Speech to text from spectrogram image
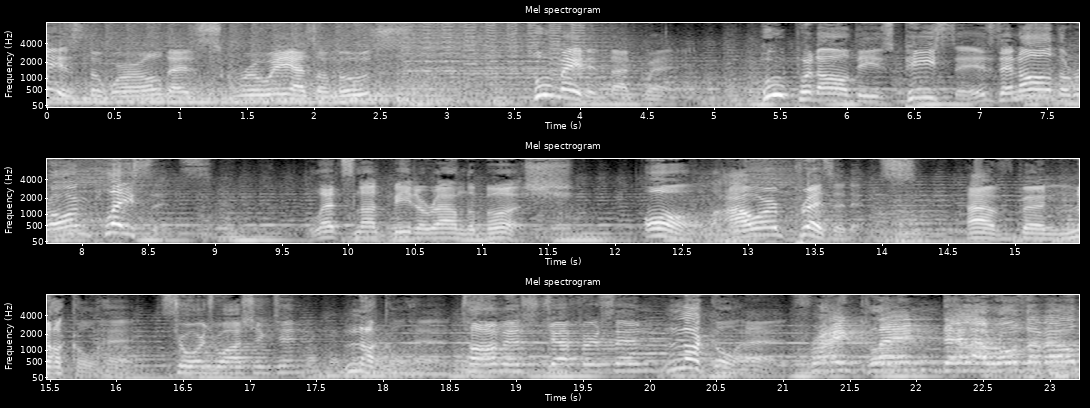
is the world as screwy as a moose? Who made it that way? Who put all these pieces in all the wrong places? Let's not beat around the bush. All our presidents have been knuckleheads. George Washington, knucklehead. Thomas Jefferson, knucklehead. Franklin Delano Roosevelt,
